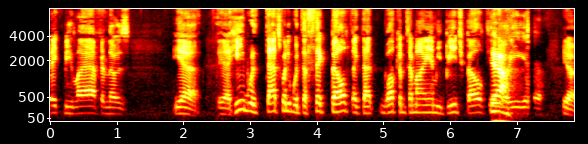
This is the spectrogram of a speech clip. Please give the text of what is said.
make me laugh, and those, yeah, yeah. He was. That's what he with the thick belt, like that. Welcome to Miami Beach belt. you Yeah. know, he, uh, yeah.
